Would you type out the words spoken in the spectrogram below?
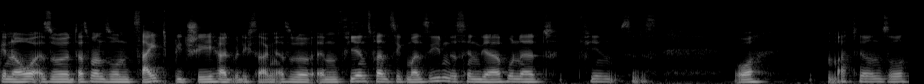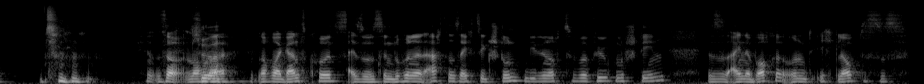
Genau, also dass man so ein Zeitbudget hat, würde ich sagen. Also ähm, 24 mal 7, das sind ja 104, sind das, oh, Mathe und so. So, nochmal noch mal ganz kurz. Also es sind 168 Stunden, die dir noch zur Verfügung stehen. Das ist eine Woche und ich glaube, das ist,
